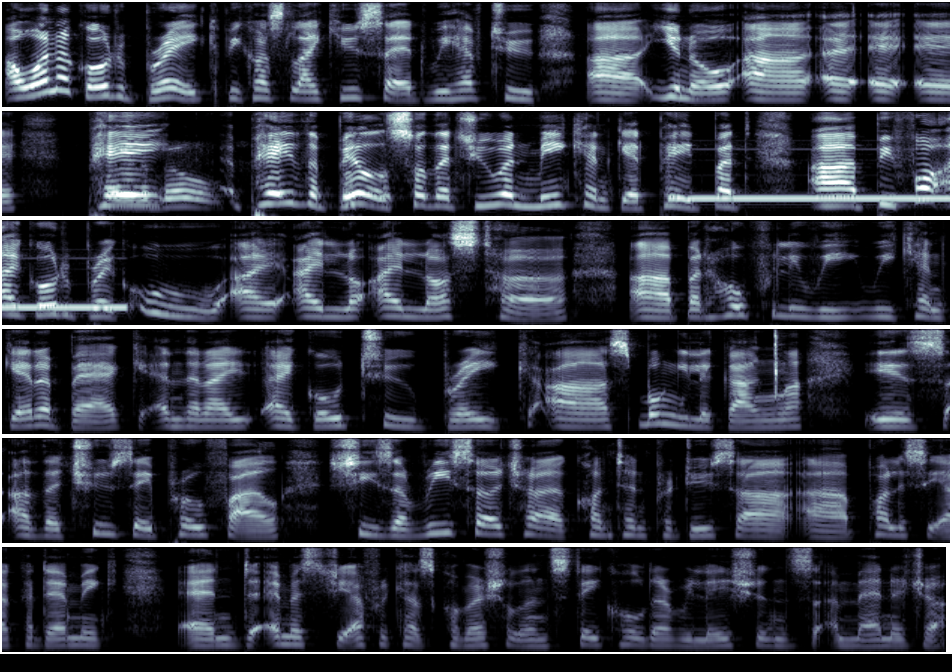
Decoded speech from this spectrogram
I want to go to break because, like you said, we have to, uh, you know, uh, uh, uh, pay the pay the bills so that you and me can get paid. But uh, before I go to break, ooh, I I, lo- I lost her. Uh, but hopefully we, we can get her back, and then I, I go to break. Uh, Sbongile is uh, the Tuesday profile. She's a researcher, a content producer, a policy academic, and MSG Afrika's commercial and stakeholder relations manager.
